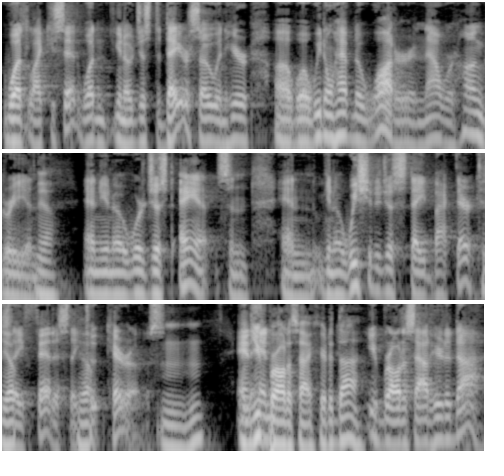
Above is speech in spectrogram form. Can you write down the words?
Was like you said, wasn't you know just a day or so, and here, uh, well, we don't have no water, and now we're hungry, and yeah. and you know we're just ants, and and you know we should have just stayed back there because yep. they fed us, they yep. took care of us. Mm-hmm. And, you brought us out here to die. You brought us out here to die.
